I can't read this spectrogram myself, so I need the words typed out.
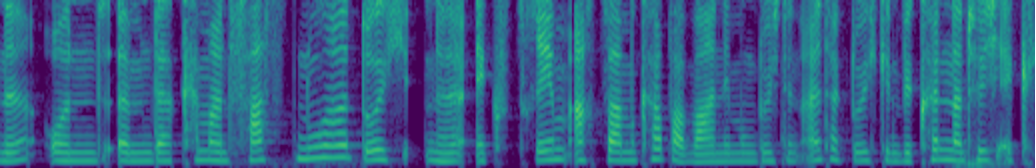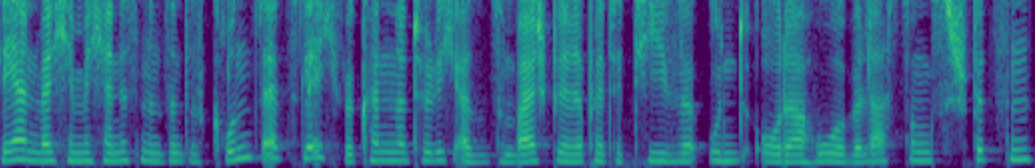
Ne? Und ähm, da kann man fast nur durch eine extrem achtsame Körperwahrnehmung durch den Alltag durchgehen. Wir können natürlich erklären, welche Mechanismen sind es grundsätzlich. Wir können natürlich also zum Beispiel repetitive und oder hohe Belastungsspitzen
